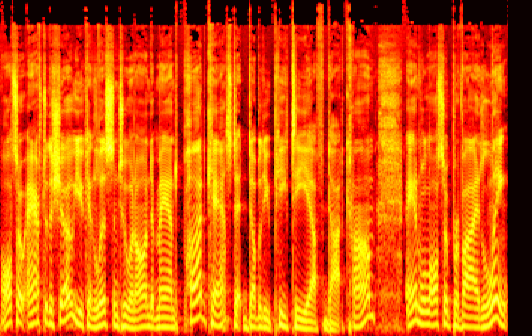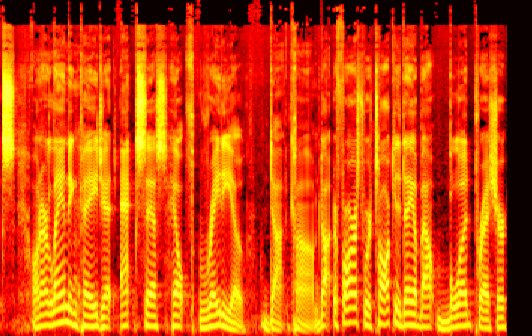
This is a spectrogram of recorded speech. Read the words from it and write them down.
Also, after the show, you can listen to an on demand podcast at WPTF.com. And we'll also provide links on our landing page at accesshealthradio.com. Dr. Forrest, we're talking today about blood pressure.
